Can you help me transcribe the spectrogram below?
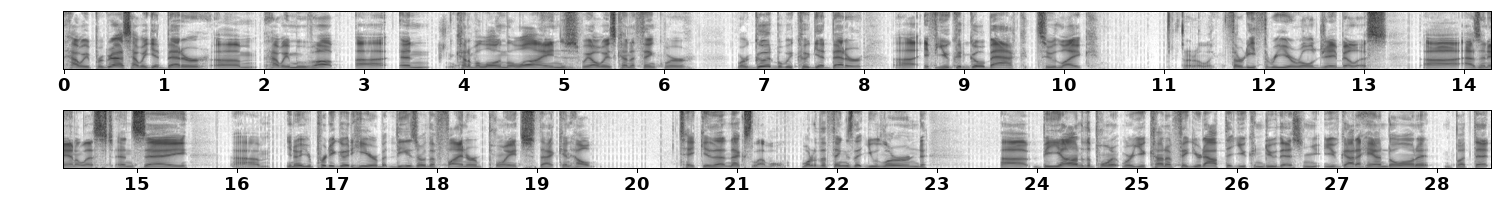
how we progress, how we get better, um, how we move up, uh, and kind of along the lines, we always kind of think we're we're good, but we could get better. Uh, if you could go back to like I don't know, like 33 year old Jay Bilas uh, as an analyst and say, um, you know, you're pretty good here, but these are the finer points that can help take you to that next level. What are the things that you learned uh, beyond the point where you kind of figured out that you can do this and you've got a handle on it, but that,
